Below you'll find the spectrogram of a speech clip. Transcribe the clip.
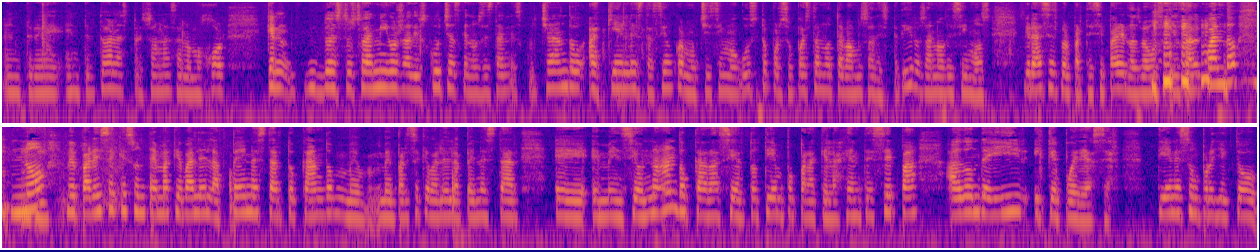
entre entre todas las personas a lo mejor que nuestros amigos radioescuchas que nos están escuchando aquí en la estación con muchísimo gusto. Por supuesto no te vamos a despedir o sea no decimos gracias por participar y nos vemos quién sabe cuándo. No me parece que es un tema que vale la pena estar tocando me, me parece que vale la pena estar eh, mencionando cada cierto tiempo para que la gente sepa a dónde dónde ir y qué puede hacer tienes un proyecto,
